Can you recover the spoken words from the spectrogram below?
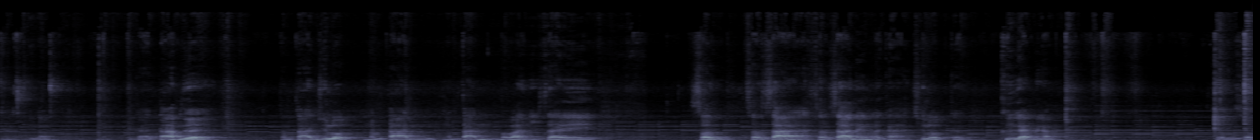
อะพี่น้องก็ตามด้วยน้ำตาลชูรสน้ำตาลน้ำตาลบาวาที่ใส่ส่วนส่วนซ่าส่วนซ่าหนึ่งแล้วก็ชูรสก็คือกันนะครับส่วนผสม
